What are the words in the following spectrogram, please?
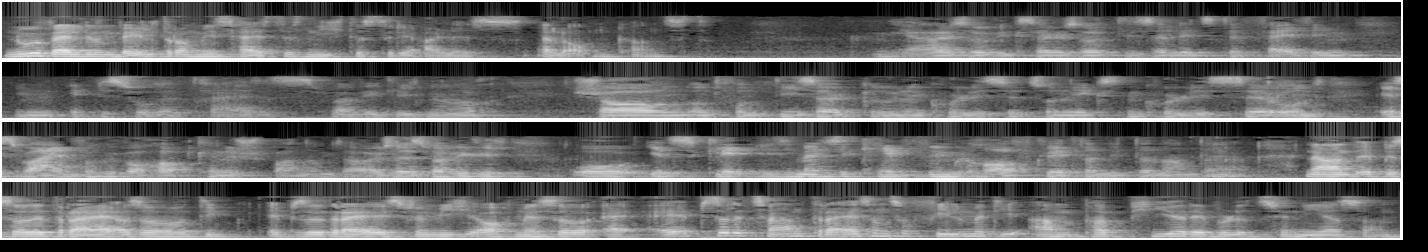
nur weil du im Weltraum bist, heißt es nicht, dass du dir alles erlauben kannst. Ja, also wie gesagt, also dieser letzte Fight in, in Episode 3, das war wirklich nur noch schauen und von dieser grünen Kulisse zur nächsten Kulisse und es war einfach überhaupt keine Spannung da. Also es war wirklich, oh, jetzt, ich meine, sie kämpfen im Raufklettern miteinander. Ja. Na und Episode 3, also die Episode 3 ist für mich auch mehr so, äh, Episode 2 und 3 sind so Filme, die am Papier revolutionär sind.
